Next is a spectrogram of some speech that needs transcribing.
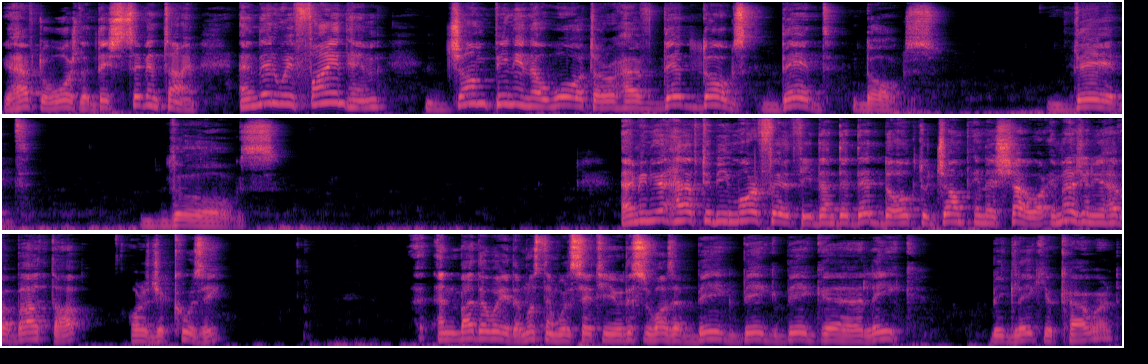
You have to wash the dish seven times. And then we find him jumping in the water, have dead dogs. Dead dogs. Dead dogs. I mean, you have to be more filthy than the dead dog to jump in a shower. Imagine you have a bathtub or a jacuzzi. And by the way, the Muslim will say to you, this was a big, big, big uh, lake. Big lake, you coward.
